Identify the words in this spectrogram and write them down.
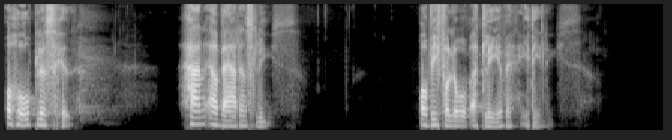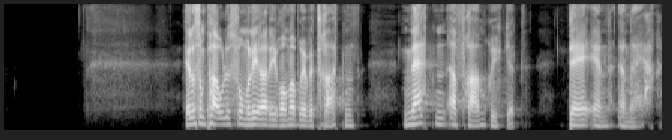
og håbløshed. Han er verdens lys. Og vi får lov at leve i det lys. Eller som Paulus formulerer det i Romerbrevet 13. Natten er fremrykket. Dagen er nær.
